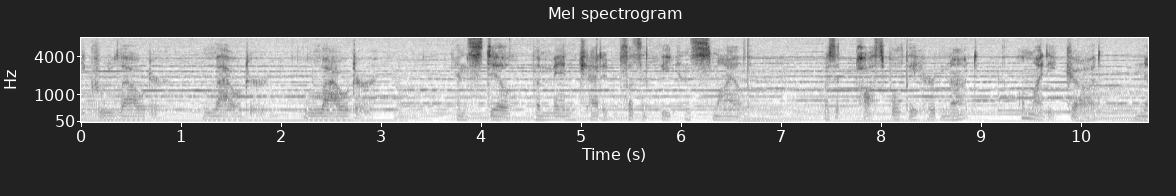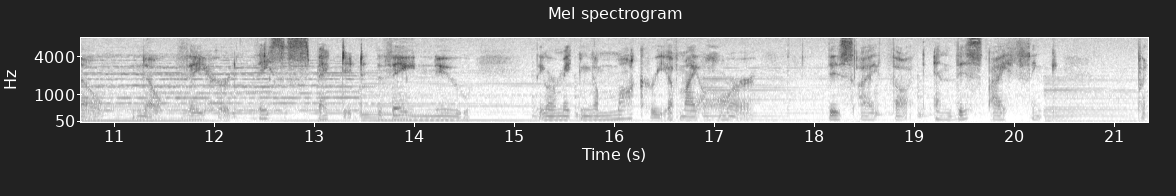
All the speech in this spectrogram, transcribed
It grew louder, louder, louder, and still the men chatted pleasantly and smiled. Was it possible they heard not? Almighty God, no, no, they heard, they suspected, they knew. They were making a mockery of my horror. This I thought, and this I think. But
